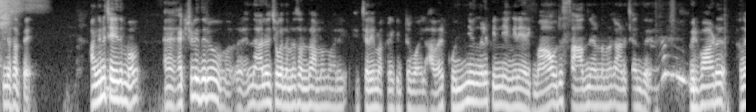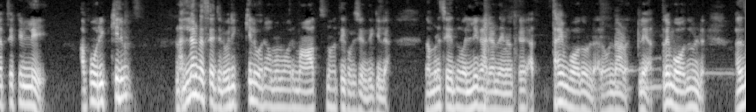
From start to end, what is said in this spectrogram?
പിന്നെ സത്തെ അങ്ങനെ ചെയ്യുമ്പോൾ ആക്ച്വലി ഇതൊരു ആലോചിച്ച് നോക്കാം നമ്മുടെ സ്വന്തം അമ്മമാര് ചെറിയ മക്കളെ കിട്ടുപോയാൽ അവർ കുഞ്ഞുങ്ങൾ പിന്നെ എങ്ങനെയായിരിക്കും? ആ ഒരു സാധനമാണ് നമ്മൾ കാണിച്ചത്. ഒരുപാട് അങ്ങനത്തെ ഒക്കെ ഇല്ലേ? അപ്പൊ ഒരിക്കലും നല്ലൊരു മെസ്സേജ് ഇല്ല ഒരിക്കലും ഒരു അമ്മമാരും ആത്മഹത്യയെ കുറിച്ച് ചിന്തിക്കില്ല. നമ്മൾ ചെയ്ത വലിയ കാര്യമാണ്. ഞങ്ങൾക്ക് അത്രയും ബോധമുണ്ട്. അതുകൊണ്ടാണ് അല്ലേ? അത്രയും ബോധമുണ്ട്. അത്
